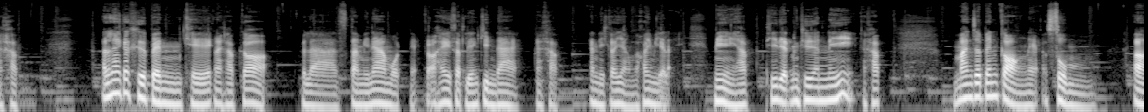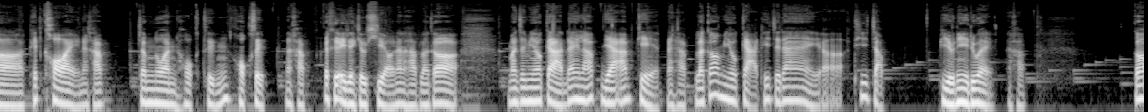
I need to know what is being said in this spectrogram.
นะครับ อันแรกก็คือเป็นเค้กนะครับ ก็เวลาสตามิน่าหมดเนี่ยก็ให้สัตว์เลี้ยงกินได้นะครับ อันนี้ก็ยังไม่ค่อยมีอะไร นี่ครับที่เด็ดมันคืออันนี้นะครับ มันจะเป็นกล่องเนี่ยสุ่มเพชรคอยนะครับจำนวน 6 ถึง 60 นะครับ ก็คือไอเหรียญเขียวๆนั่นนะครับ แล้วก็มันจะมีโอกาสได้รับยาอัปเกรดนะครับ แล้วก็มีโอกาสที่จะได้ที่จับพิโอนี่ด้วยนะครับ ก็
